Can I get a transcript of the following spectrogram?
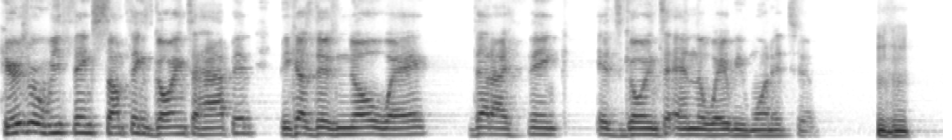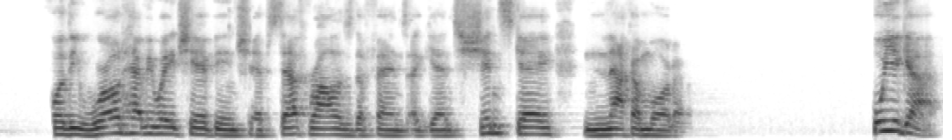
here's where we think something's going to happen because there's no way that I think it's going to end the way we want it to. Mm-hmm. For the World Heavyweight Championship, Seth Rollins defends against Shinsuke Nakamura. Who you got?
